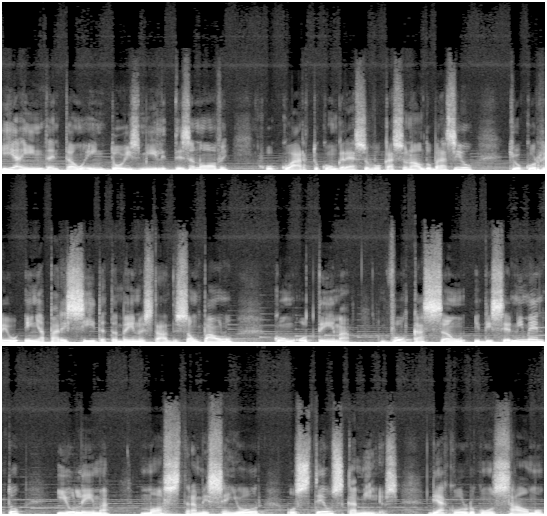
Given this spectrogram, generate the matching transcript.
E ainda então em 2019, o quarto Congresso Vocacional do Brasil, que ocorreu em Aparecida, também no estado de São Paulo, com o tema Vocação e Discernimento e o lema Mostra-me, Senhor, os teus caminhos, de acordo com o Salmo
